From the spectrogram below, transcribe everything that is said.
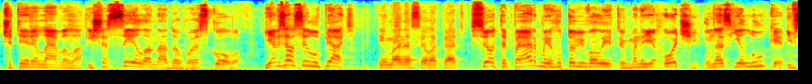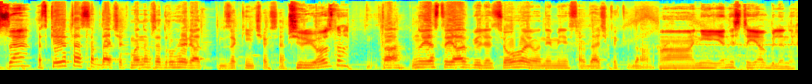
4 левела. І ще сила треба обов'язково. Я взяв силу 5. І в мене сила 5. Все, тепер ми готові валити. У мене є очі, у нас є луки, і все. А скільки те сердечок? У мене вже другий ряд закінчився. Серйозно? Так. Ну я стояв біля цього, і вони мені сердечки кидали. А, ні, я не стояв біля них.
